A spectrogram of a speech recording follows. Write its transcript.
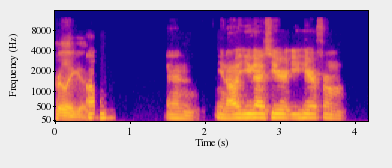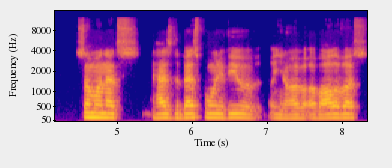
Really good. Um, and you know, you guys hear you hear from someone that's has the best point of view of you know of, of all of us.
